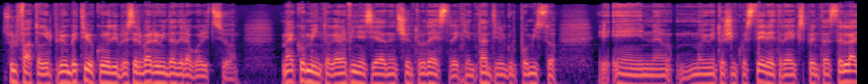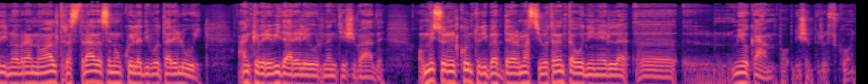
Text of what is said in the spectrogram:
sul fatto che il primo obiettivo è quello di preservare l'unità della coalizione, ma è convinto che alla fine sia nel centrodestra e che in tanti nel gruppo misto e, in Movimento 5 Stelle, tra ex pentastellati, non avranno altra strada se non quella di votare lui, anche per evitare le urne anticipate. Ho messo nel conto di perdere al massimo 30 voti nel eh, mio campo, dice Berlusconi.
